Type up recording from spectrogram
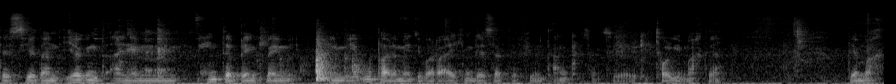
das wir dann irgendeinem Hinterbänkler im, im EU-Parlament überreichen und der sagt, ja, vielen Dank, das hat sie wirklich toll gemacht. Ja. Der macht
